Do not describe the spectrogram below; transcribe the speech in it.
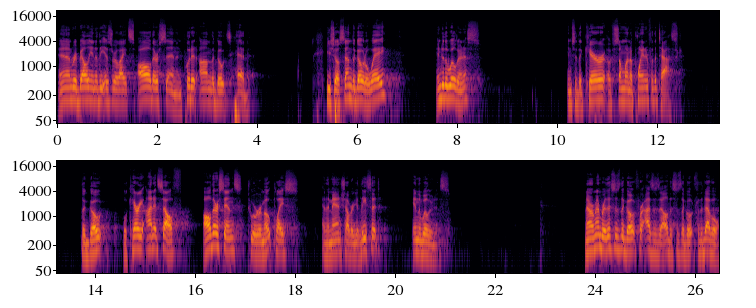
and rebellion of the Israelites, all their sin, and put it on the goat's head. He shall send the goat away into the wilderness, into the care of someone appointed for the task. The goat will carry on itself all their sins to a remote place and the man shall release it in the wilderness. Now remember, this is the goat for Azazel, this is the goat for the devil.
